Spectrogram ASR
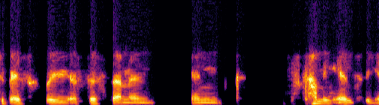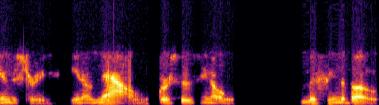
to basically assist them in in coming into the industry, you know, now versus, you know, missing the boat.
